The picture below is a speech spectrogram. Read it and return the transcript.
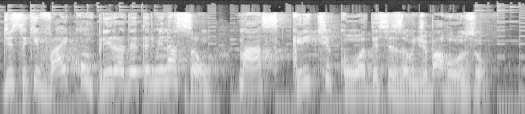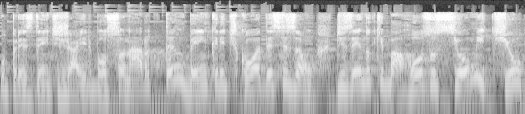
disse que vai cumprir a determinação, mas criticou a decisão de Barroso. O presidente Jair Bolsonaro também criticou a decisão, dizendo que Barroso se omitiu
